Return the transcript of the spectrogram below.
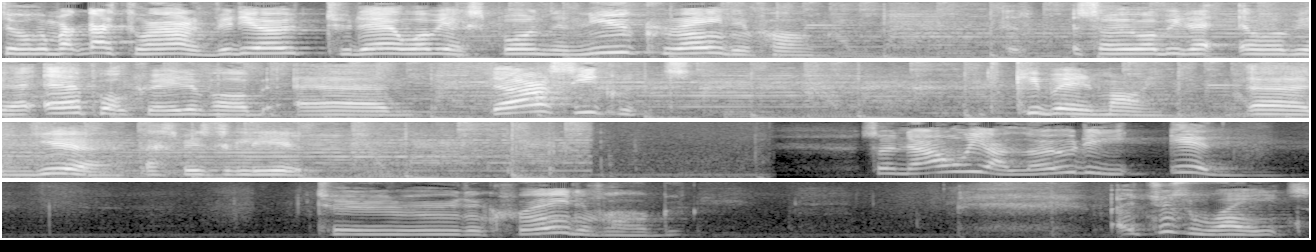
So welcome back guys to another video. Today we'll be exploring the new creative hub. So it will be the it will be the airport creative hub and there are secrets. Keep it in mind. And yeah, that's basically it. So now we are loading in to the creative hub. I just wait.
